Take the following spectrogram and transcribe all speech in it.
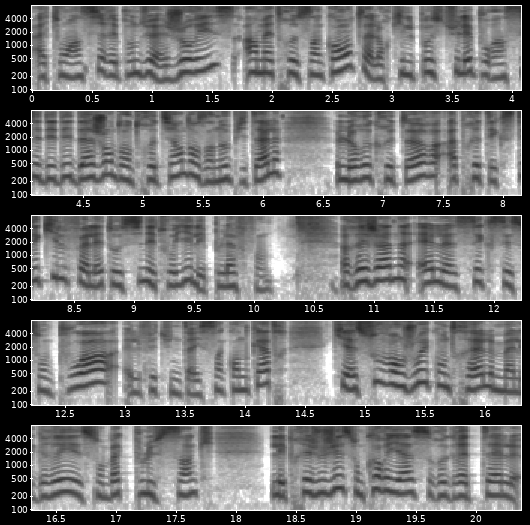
a-t-on ainsi répondu à Joris, 1m50, alors qu'il postulait pour un CDD d'agent d'entretien dans un hôpital. Le recruteur a prétexté qu'il fallait aussi nettoyer les plafonds. Réjeanne, elle, sait que c'est son poids, elle fait une taille 54, qui a souvent joué contre elle malgré son bac plus 5. Les préjugés sont coriaces, regrette-t-elle.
